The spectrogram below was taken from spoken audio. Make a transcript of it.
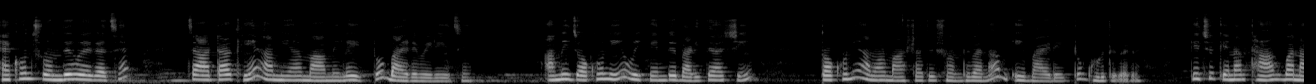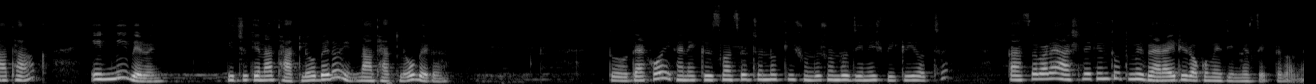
এখন সন্ধে হয়ে গেছে, চাটা খেয়ে আমি আর মা মিলে একটু বাইরে বেরিয়েছি। আমি যখনই উইকেন্ডে বাড়িতে আসি, তখনই আমার মার সাথে সন্ধেবেলা এই বাইরে একটু ঘুরতে বেরোই। কিছু কেনা থাক বা না থাক, এমনিই বেরোই। কিছু কেনা থাকলেও বেরোই, না থাকলেও বেরোই। তো দেখো এখানে ক্রিসমাসের জন্য কি সুন্দর সুন্দর জিনিস বিক্রি হচ্ছে। কাঁচরাপাড়ায় আসলে কিন্তু তুমি ভ্যারাইটি রকমের জিনিস দেখতে পাবে।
